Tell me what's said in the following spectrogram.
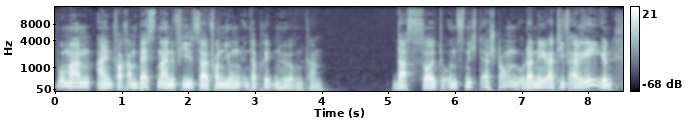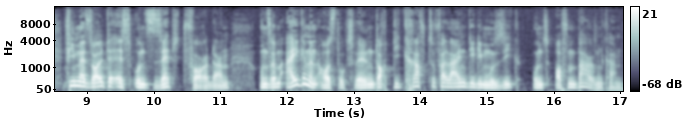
wo man einfach am besten eine Vielzahl von jungen Interpreten hören kann. Das sollte uns nicht erstaunen oder negativ erregen, vielmehr sollte es uns selbst fordern, unserem eigenen Ausdruckswillen doch die Kraft zu verleihen, die die Musik uns offenbaren kann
